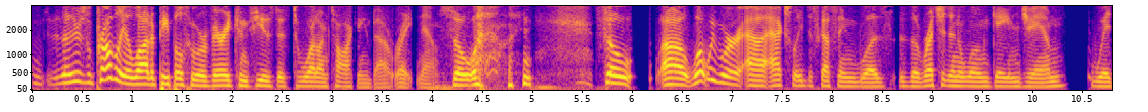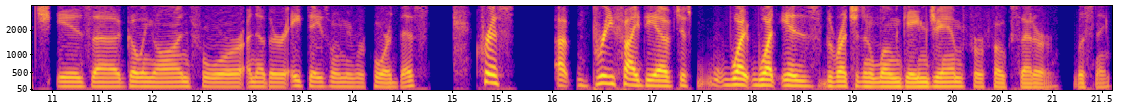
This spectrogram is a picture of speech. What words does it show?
There's probably a lot of people who are very confused as to what I'm talking about right now. So, so uh, what we were uh, actually discussing was the Wretched and Alone Game Jam, which is uh, going on for another eight days when we record this. Chris, a brief idea of just what what is the Wretched and Alone Game Jam for folks that are listening.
